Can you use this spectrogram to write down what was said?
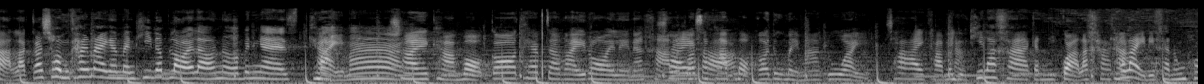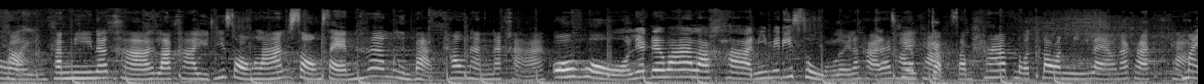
ค่ะ แล้วก็ชมข้างในกันเป็นที่เรียบร้อยแล้วเนอะเป็นไงค่ะ ใหม่มาก ใช่ค่ะเบอกก็แทบจะไร้รอยเลยนะคะ ใช่แล้วก็สภาพค่ะ เบอกก็ดูใหม่มากด้วย ใช่ค่ะ มาค่ะอยู่ที่ราคากันดีกว่าราคาเท่าไหร่ดีคะน้องพลอค่ะย คันนี้นะคะราคาอยู่ที่2ล้าน2แสน5หมื่นบาทเท่านั้นนะคะ โอ้โห เรียกได้ว่าราคานี่ไม่ได้สูงเลยนะคะ ถ้าใช่เทียบค่ะกับสภาพรถตอนนี้แล้วนะคะ ค่ะใหม่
